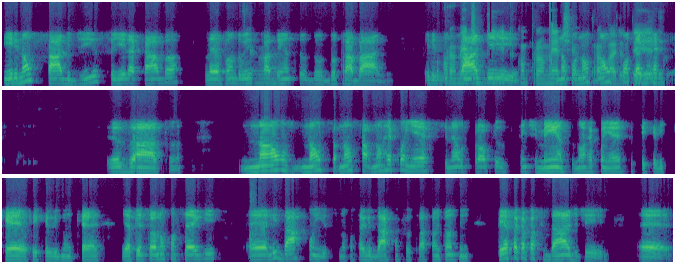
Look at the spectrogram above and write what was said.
e ele não sabe disso e ele acaba levando isso uhum. para dentro do, do, trabalho. Ele não sabe equipe, compromete não, não, não consegue exato. Não não não não reconhece né os próprios sentimentos não reconhece o que que ele quer o que que ele não quer e a pessoa não consegue é, lidar com isso não consegue lidar com frustração então assim ter essa capacidade de é,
